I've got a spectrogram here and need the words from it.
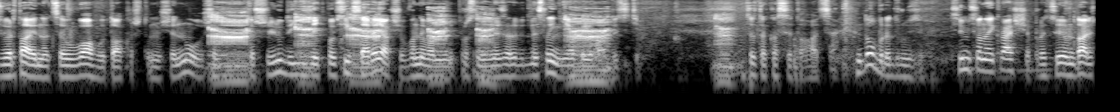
звертаю на це увагу також, тому що, ну, щоб, то, що люди їздять по всіх сараях, щоб вони вам просто не занесли ніякої гадості. Це така ситуація. Добре, друзі. Всім все найкраще, працюємо далі.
